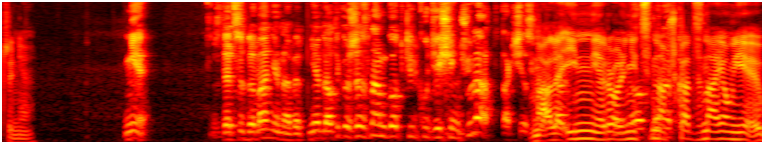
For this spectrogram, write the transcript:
czy nie? Nie. Zdecydowanie nawet nie, dlatego że znam go od kilkudziesięciu lat. Tak się No składa. ale inni rolnicy No, na ponad- przykład znają je,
